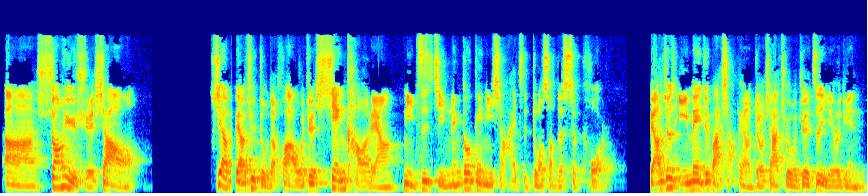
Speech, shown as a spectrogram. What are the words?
啊双语学校要不要去读的话，我觉得先考量你自己能够给你小孩子多少的 support，不要就是一昧就把小朋友丢下去。我觉得这也有点，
